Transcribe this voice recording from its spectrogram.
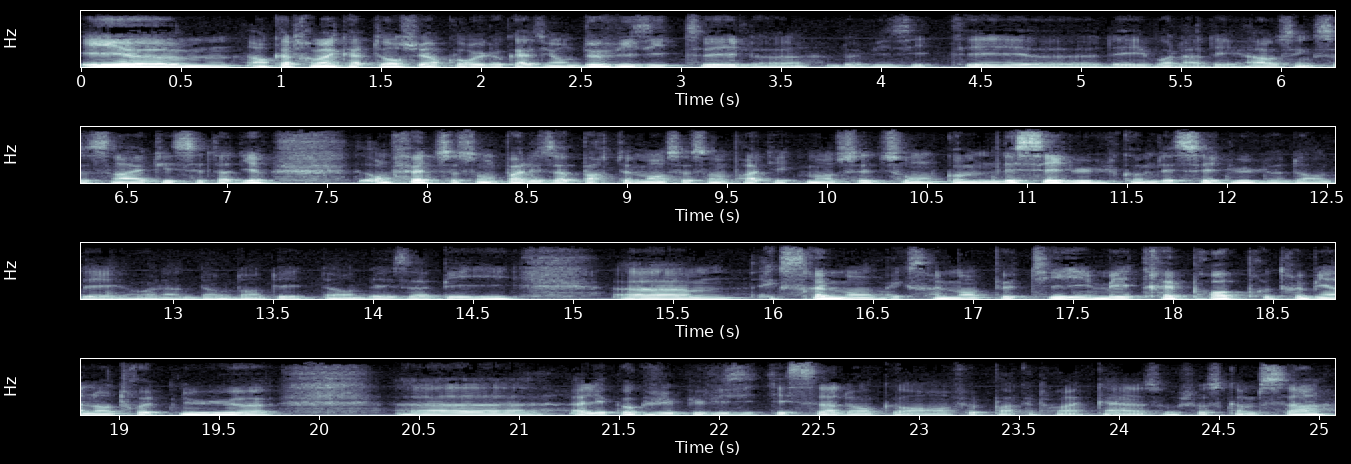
Et euh, en 94, j'ai encore eu l'occasion de visiter, euh, des, housing societies, c'est-à-dire, en fait, ce ne sont pas des appartements, ce sont pratiquement, des cellules, comme des cellules dans des, voilà, abbayes, euh, extrêmement, extrêmement petits, mais très propres, très bien entretenus. à l'époque, j'ai pu visiter ça, donc en, je sais pas, 95 ou chose comme ça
